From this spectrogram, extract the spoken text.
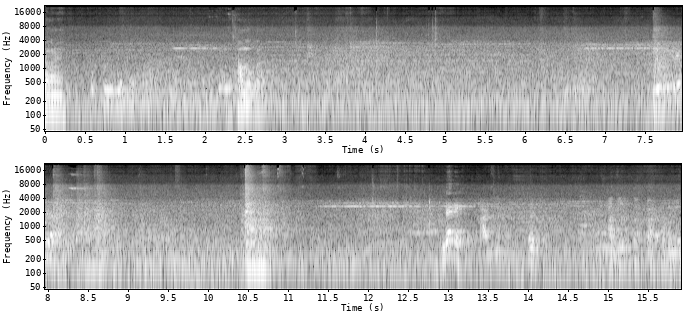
그래. 다 먹어. 내려. 아니야. 아들 끝까지 걸으면.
